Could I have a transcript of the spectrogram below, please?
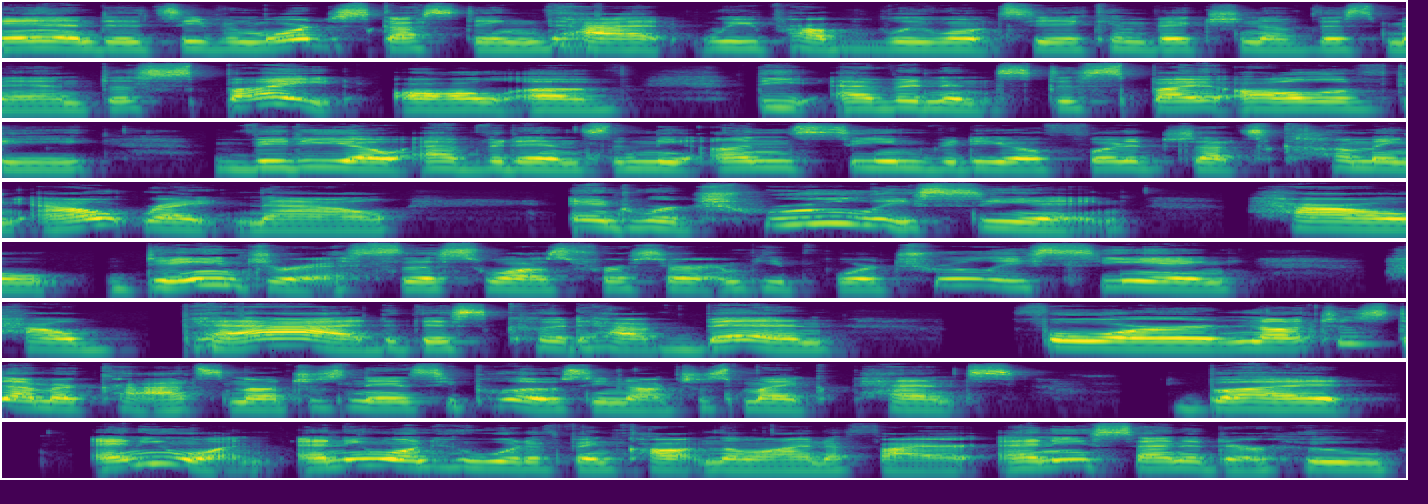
And it's even more disgusting that we probably won't see a conviction of this man despite all of the evidence, despite all of the video evidence and the unseen video footage that's coming out right now. And we're truly seeing how dangerous this was for certain people. We're truly seeing how bad this could have been for not just Democrats, not just Nancy Pelosi, not just Mike Pence, but anyone, anyone who would have been caught in the line of fire, any senator who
